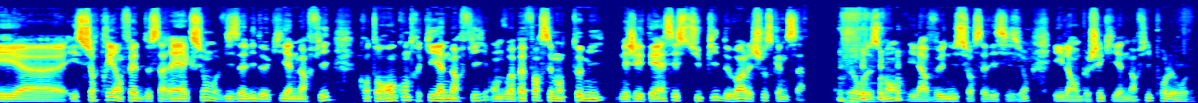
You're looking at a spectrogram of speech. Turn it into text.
euh, et, surpris en fait de sa réaction vis-à-vis de Killian Murphy. Quand on rencontre Killian Murphy, on ne voit pas forcément Tommy, mais j'ai été assez stupide de voir les choses comme ça. Heureusement, il est revenu sur sa décision et il a embauché Kylian Murphy pour le rôle.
